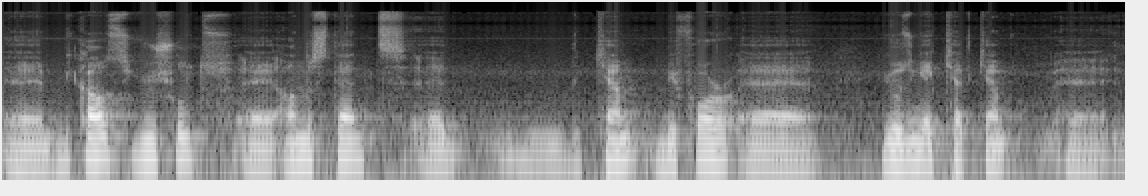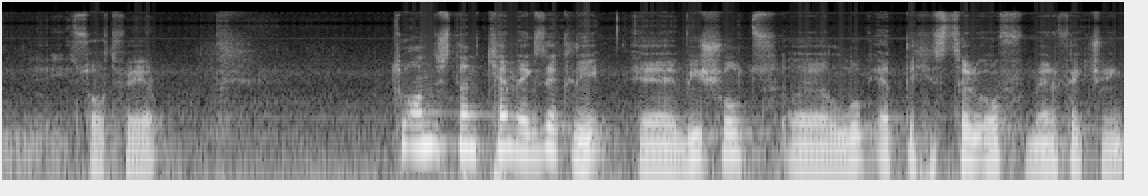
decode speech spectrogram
uh, because you should uh, understand uh, the CAM before uh, using a CAD-CAM uh, software. To understand CAM exactly, uh, we should uh, look at the history of manufacturing,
